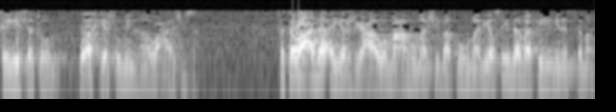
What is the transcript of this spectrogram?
كيسة وأكيس منها وعاجزة. فتواعدا أن يرجعا ومعهما شباكهما ليصيدا ما فيه من السمك.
